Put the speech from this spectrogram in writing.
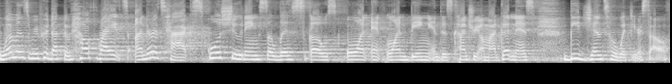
women's reproductive health rights, under attack, school shootings, the list goes on and on being in this country. Oh my goodness. Be gentle with yourself.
